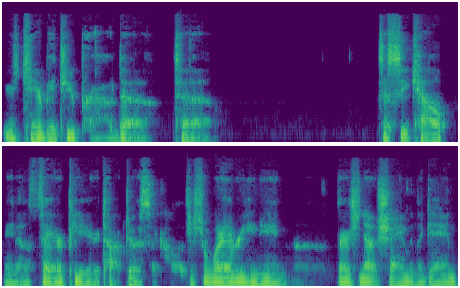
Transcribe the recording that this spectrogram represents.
you can't be too proud to to to seek help, you know, therapy or talk to a psychologist or whatever you need. Uh, there's no shame in the game.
